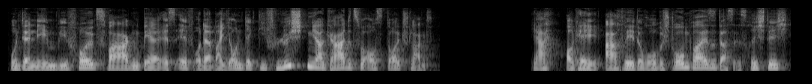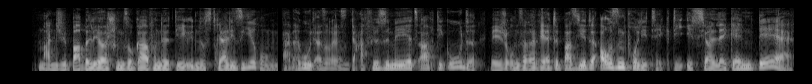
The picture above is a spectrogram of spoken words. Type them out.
Unternehmen wie Volkswagen, BASF oder BioNTech, die flüchten ja geradezu aus Deutschland. Ja, okay, ach wede hohe Strompreise, das ist richtig. Manche babbeln ja schon sogar von der Deindustrialisierung. Aber gut, also, also dafür sind wir jetzt auch die Gute. Welche unsere wertebasierte Außenpolitik, die ist ja legendär.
